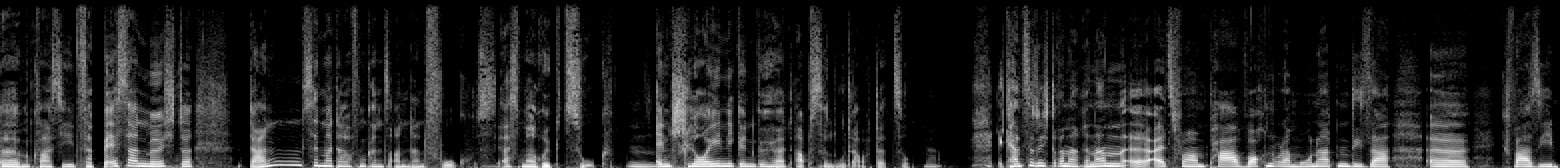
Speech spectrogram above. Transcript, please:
ähm, quasi verbessern möchte, dann sind wir da auf einem ganz anderen Fokus. Erstmal Rückzug. Mhm. Entschleunigen gehört absolut auch dazu. Ja. Kannst du dich daran erinnern, äh, als vor ein paar Wochen oder Monaten dieser äh, quasi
